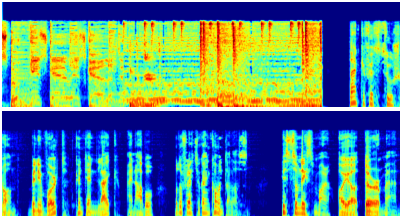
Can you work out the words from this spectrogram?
Spooky, scary skeleton. Danke fürs Zuschauen. Wenn ihr wollt, könnt ihr ein Like, ein Abo oder vielleicht sogar einen Kommentar lassen. Bis zum nächsten Mal, euer Derman.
